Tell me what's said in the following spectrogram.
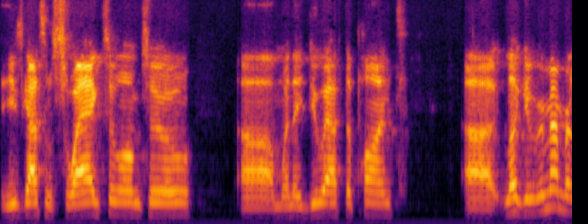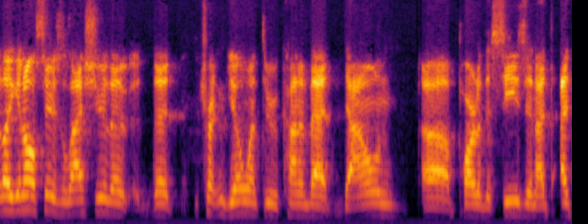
he's got some swag to him too. Um, when they do have to punt, uh, look, remember, like in all seriousness, last year that that Trenton Gill went through kind of that down uh, part of the season. I, I,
